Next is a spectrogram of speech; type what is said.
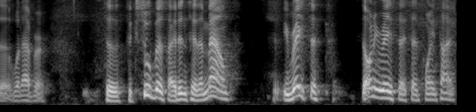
uh, whatever to, to Ksubis. I didn't say the amount. Erase it. Don't erase it. I said 20 times.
